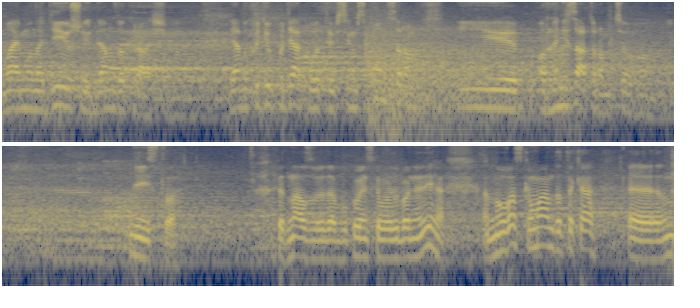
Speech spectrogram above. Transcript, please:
І маємо надію, що йдемо до кращого. Я би хотів подякувати всім спонсорам і організаторам цього дійства. Під назвою Буковинська волейбольна ліга. Ну, у вас команда така е, ну,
